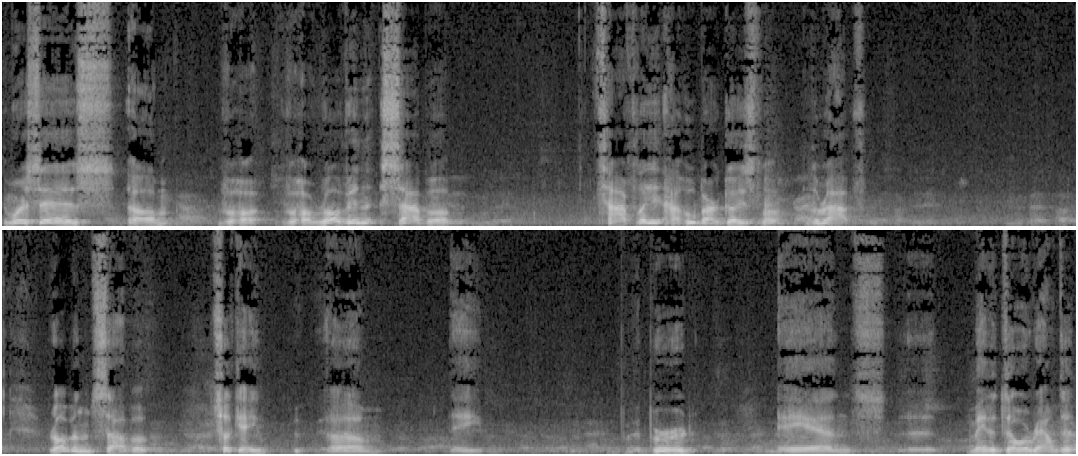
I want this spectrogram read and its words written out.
The more says um, v'harovin saba tafle hahubar goizlo the Rav. Ravin Saba took a um, a bird and uh, made a dough around it,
